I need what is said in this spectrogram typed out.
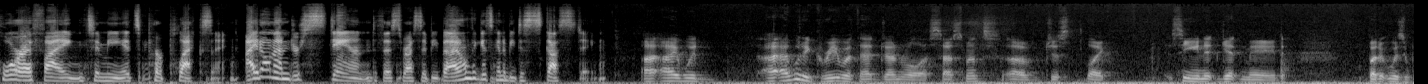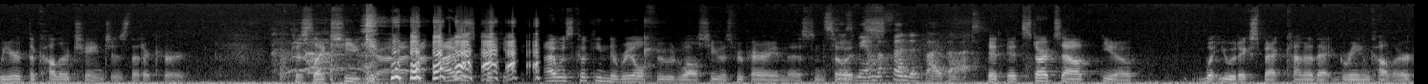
horrifying to me. It's perplexing. I don't understand this recipe, but I don't think it's going to be disgusting. I, I would I I would agree with that general assessment of just like seeing it get made, but it was weird the color changes that occurred. Just like she, you know, I, I, I was cooking, I was cooking the real food while she was preparing this, and so Excuse me, I'm offended by that. it it starts out, you know, what you would expect, kind of that green color.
